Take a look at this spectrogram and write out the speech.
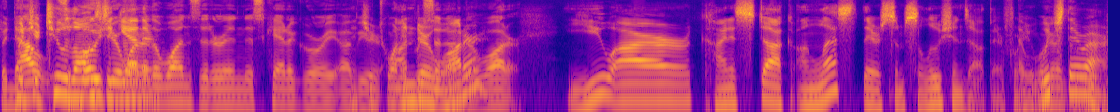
but put now your two suppose loans you're together. one of the ones that are in this category of your you're twenty percent underwater? underwater. you are kind of stuck unless there's some solutions out there for And you, which gonna- there we're- are.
